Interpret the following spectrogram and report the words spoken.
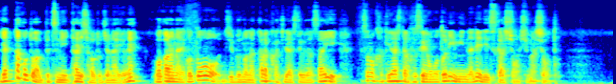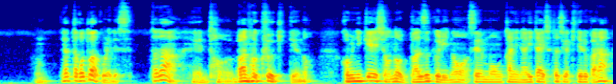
やったことは別に大したことじゃないよね。わからないことを自分の中から書き出してください。その書き出した付箋をもとにみんなでディスカッションしましょうと。うん。やったことはこれです。ただ、えっ、ー、と、場の空気っていうの、コミュニケーションの場作りの専門家になりたい人たちが来てるから、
